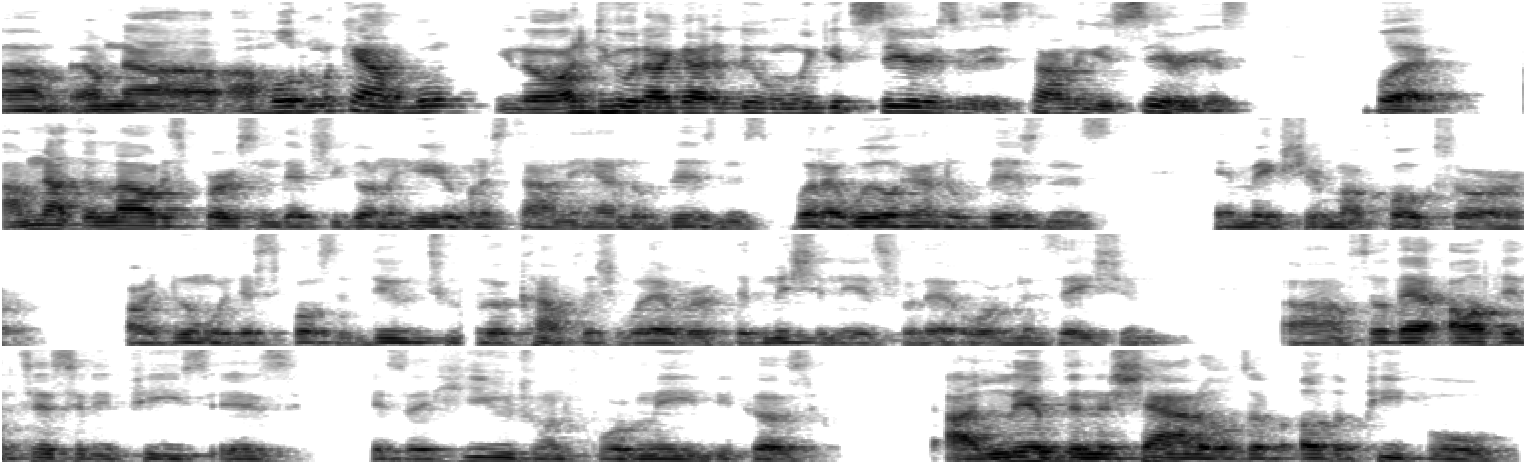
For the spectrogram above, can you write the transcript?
Um, I'm now I, I, hold them accountable. You know, I do what I got to do. When we get serious, it's time to get serious. But I'm not the loudest person that you're to hear when it's time to handle business. But I will handle business and make sure my folks are are doing what they're supposed to do to accomplish whatever the mission is for that organization. Um, so that authenticity piece is is a huge one for me because I lived in the shadows of other people,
